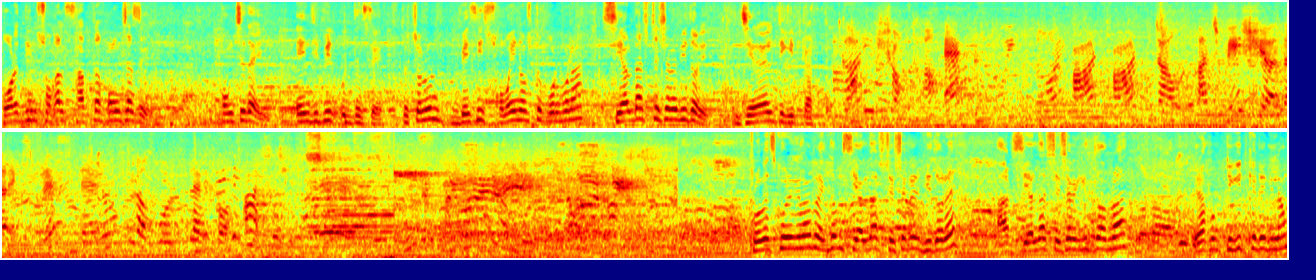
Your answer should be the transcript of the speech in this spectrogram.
পরের দিন সকাল সাতটা পঞ্চাশে পৌঁছে দেয় এনজিপির উদ্দেশ্যে। তো চলুন বেশি সময় নষ্ট করব না শিয়ালদা স্টেশনের ভিতরে জেনারেল টিকিট কাটতে। গাড়ির সংখ্যা এক দুই নয় আট আট আজমের শিয়ালদা এক্সপ্রেস তেরো নম্বর প্ল্যাটফর্ম প্রবেশ করে গেলাম একদম শিয়ালদা স্টেশনের ভিতরে আর শিয়ালদা স্টেশনে কিন্তু আমরা এরকম টিকিট কেটে নিলাম।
